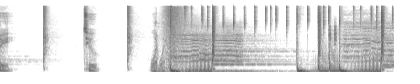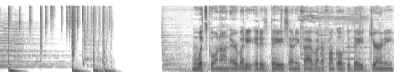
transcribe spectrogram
three, two, one. What's going on, everybody? It is day 75 on our Funko of the Day journey,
